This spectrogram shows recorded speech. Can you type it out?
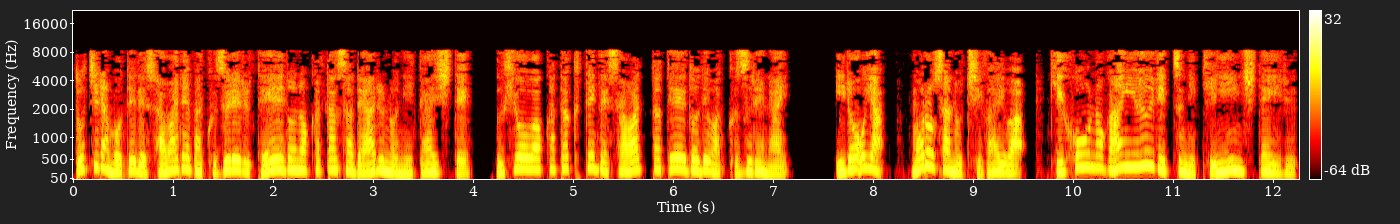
どちらも手で触れば崩れる程度の硬さであるのに対して、右氷は硬く手で触った程度では崩れない。色や脆さの違いは、気泡の含有率に起因している。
